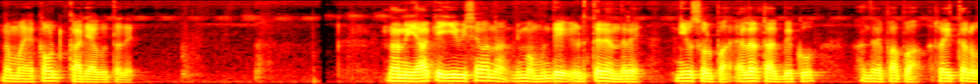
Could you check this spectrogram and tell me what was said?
ನಮ್ಮ ಅಕೌಂಟ್ ಖಾಲಿಯಾಗುತ್ತದೆ ನಾನು ಯಾಕೆ ಈ ವಿಷಯವನ್ನು ನಿಮ್ಮ ಮುಂದೆ ಇಡ್ತೇನೆ ಅಂದರೆ ನೀವು ಸ್ವಲ್ಪ ಅಲರ್ಟ್ ಆಗಬೇಕು. ಅಂದರೆ ಪಾಪ ರೈತರು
